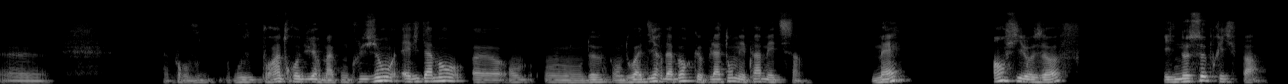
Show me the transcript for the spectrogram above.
euh, pour, pour, introduire ma conclusion, évidemment, euh, on, doit dire d'abord que Platon n'est pas médecin. Mais, en philosophe, il ne se prive pas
